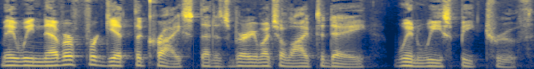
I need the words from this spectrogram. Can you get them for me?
May we never forget the Christ that is very much alive today when we speak truth.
